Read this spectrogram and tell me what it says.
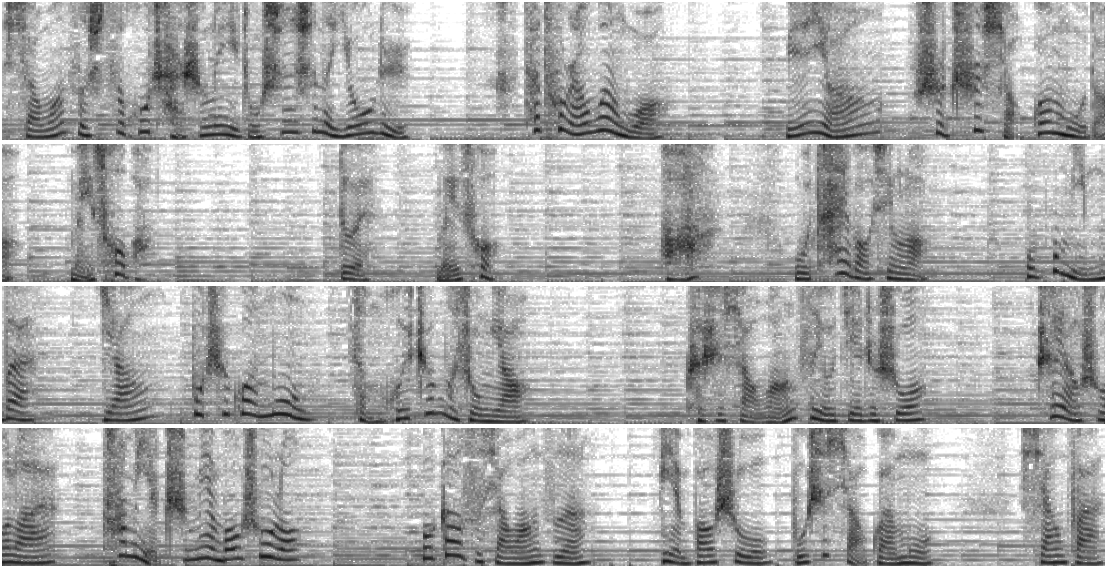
小王子似乎产生了一种深深的忧虑，他突然问我：“绵羊是吃小灌木的，没错吧？”“对，没错。”啊，我太高兴了！我不明白，羊不吃灌木怎么会这么重要？可是小王子又接着说。这样说来，他们也吃面包树喽？我告诉小王子，面包树不是小灌木，相反，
